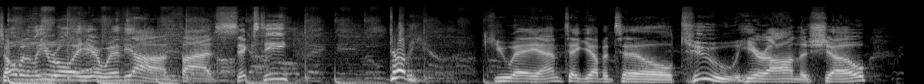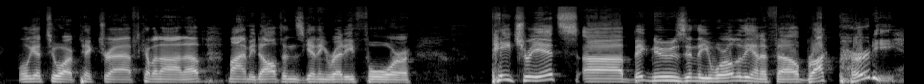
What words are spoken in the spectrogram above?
Tobin and Leroy here with you on 560 WQAM. Take you up until 2 here on the show. We'll get to our pick draft coming on up. Miami Dolphins getting ready for Patriots. Uh, big news in the world of the NFL. Brock Purdy,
